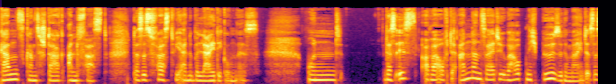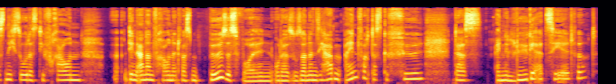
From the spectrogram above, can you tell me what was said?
ganz, ganz stark anfasst, dass es fast wie eine Beleidigung ist. Und das ist aber auf der anderen Seite überhaupt nicht böse gemeint. Es ist nicht so, dass die Frauen äh, den anderen Frauen etwas Böses wollen oder so, sondern sie haben einfach das Gefühl, dass eine Lüge erzählt wird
